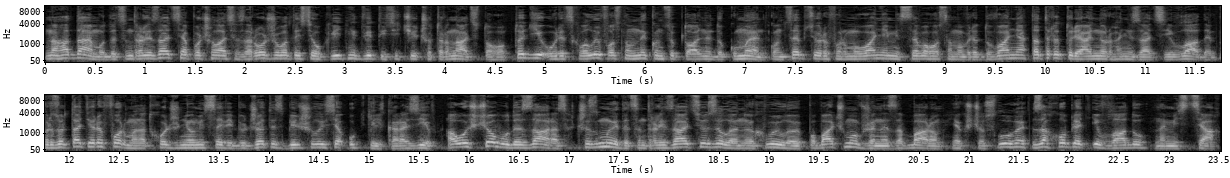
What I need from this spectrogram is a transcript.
Нагадаємо, децентралізація почалася зароджуватися у квітні 2014-го. Тоді уряд схвалив основний концептуальний документ – концепцію реформування місцевого самоврядування та територіальної організації влади. В результаті реформи надходження у місцеві бюджети збільшилися у кілька разів. А ось що буде зараз? Чи змиє децентралізацію зеленою хвилею? Побачимо вже незабаром, якщо слуги захоплять і владу на місцях.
